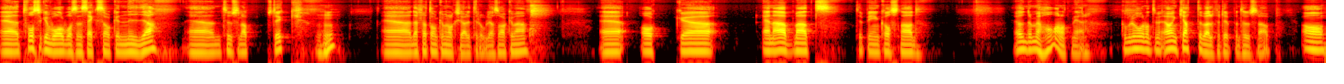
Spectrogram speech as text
Eh, Två stycken wallballs, en sexa och en nia. Eh, En tusenlapp styck. Mhm. Eh, Därför att de kan man också göra lite roliga saker med. Eh, Och eh, en abmat, typ ingen kostnad. Jag undrar om jag har något mer. Kommer du ihåg något mer? Jag har en kettlebell för typ en tusenlapp. Ja,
